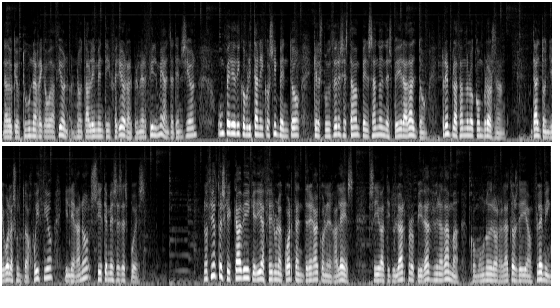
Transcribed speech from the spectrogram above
Dado que obtuvo una recaudación notablemente inferior al primer filme, Alta Tensión, un periódico británico se inventó que los productores estaban pensando en despedir a Dalton, reemplazándolo con Brosnan. Dalton llevó el asunto a juicio y le ganó siete meses después. Lo cierto es que Cavi quería hacer una cuarta entrega con el galés. Se iba a titular Propiedad de una dama, como uno de los relatos de Ian Fleming,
